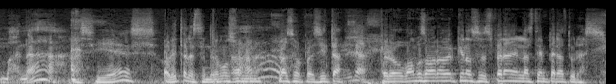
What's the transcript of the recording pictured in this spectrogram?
Maná. Así es. Ahorita les tendremos una, una, sorpresita. Mira. Pero vamos ahora a ver qué nos esperan en las temperaturas.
